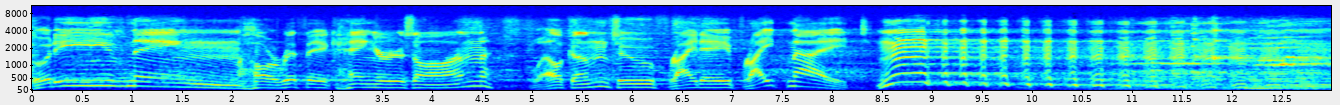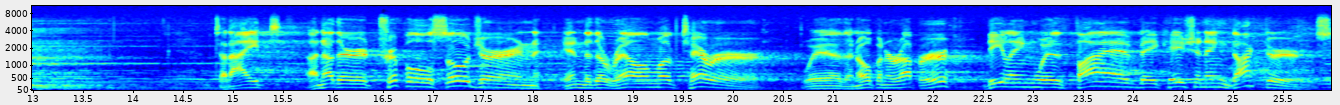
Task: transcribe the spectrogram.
Good evening, horrific hangers-on. Welcome to Friday Fright Night. Tonight, another triple sojourn into the realm of terror with an opener-upper dealing with five vacationing doctors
